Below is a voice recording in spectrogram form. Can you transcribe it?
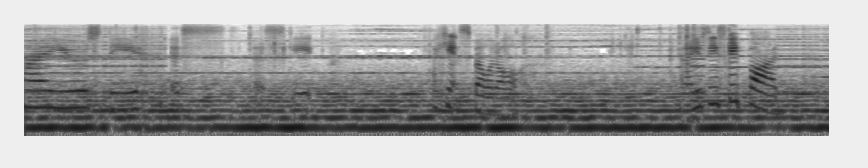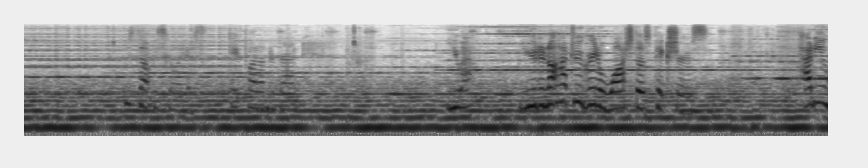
I use the es- escape? Can't spell it all. Can I use the escape pod? Who's don't be. Escape pod underground. You have. You do not have to agree to watch those pictures. How do you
